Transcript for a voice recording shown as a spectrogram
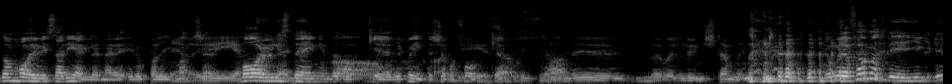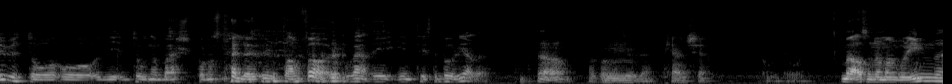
de har ju vissa regler när det är Europa Ja, det är League-matcher. Baren är stängd och eh, vi får inte köpa Ja, det är folköl. Fan, det, är ju, det var ju lynchstämning där. Jo men jag har för mig att vi gick ut och, och tog någon bärs på något ställe utanför och vänt- i- in tills det började. Ja. Jag har för mig att vi gjorde Mm, det. kanske. Kommer inte ihåg. Men alltså när man går in eh,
